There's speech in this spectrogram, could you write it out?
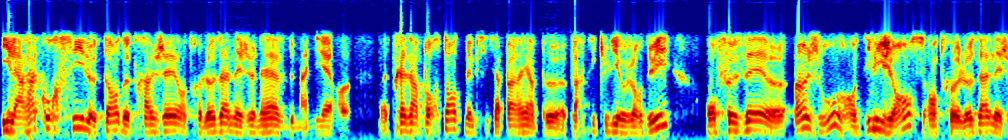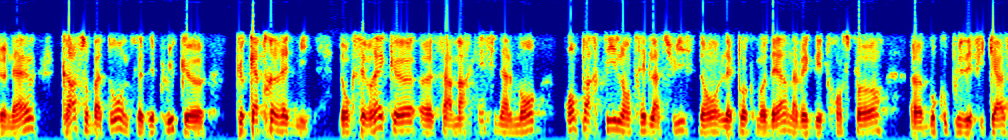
il a raccourci le temps de trajet entre Lausanne et Genève de manière euh, très importante, même si ça paraît un peu particulier aujourd'hui. On faisait euh, un jour en diligence entre Lausanne et Genève. Grâce au bateau, on ne faisait plus que, que 4 heures et demie. Donc c'est vrai que euh, ça a marqué finalement en partie l'entrée de la Suisse dans l'époque moderne avec des transports euh, beaucoup plus efficaces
